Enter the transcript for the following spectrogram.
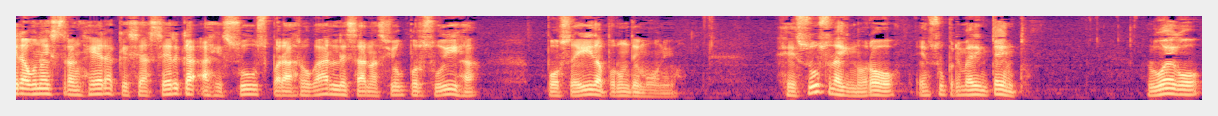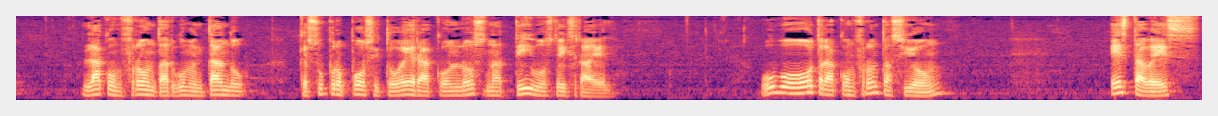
era una extranjera que se acerca a Jesús para rogarle sanación por su hija, poseída por un demonio. Jesús la ignoró en su primer intento. Luego la confronta argumentando que su propósito era con los nativos de Israel. Hubo otra confrontación. Esta vez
